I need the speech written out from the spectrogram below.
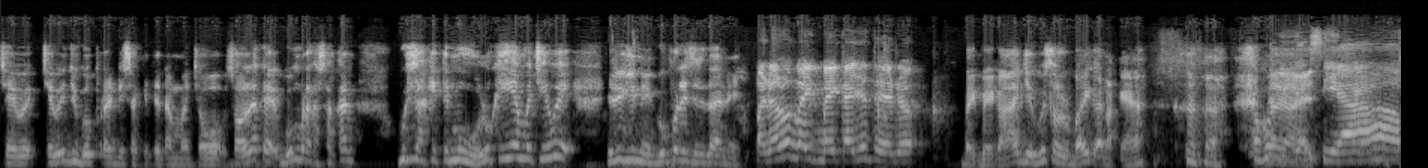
cewek cewek juga pernah disakitin sama cowok. Soalnya kayak gue merasakan gue disakitin mulu kayaknya sama cewek. Jadi gini, gue pernah cerita nih, Padahal lo baik-baik aja tuh ya dok. Baik-baik aja, gue selalu baik anaknya. Oh Nggak, iya siap.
